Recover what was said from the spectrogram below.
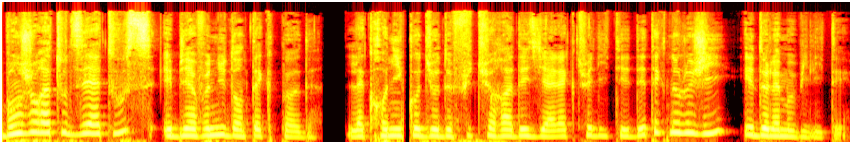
Bonjour à toutes et à tous et bienvenue dans TechPod, la chronique audio de Futura dédiée à l'actualité des technologies et de la mobilité.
